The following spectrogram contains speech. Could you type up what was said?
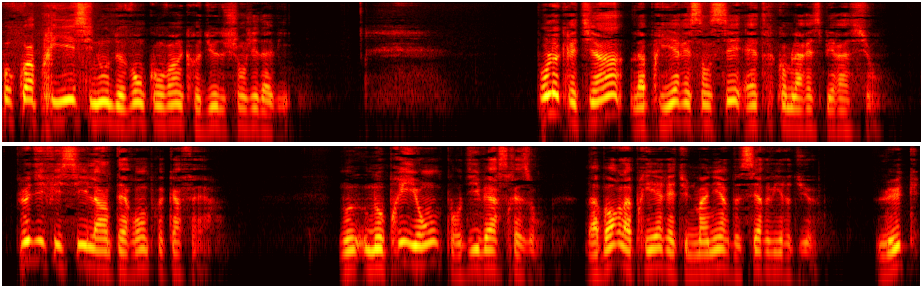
pourquoi prier si nous devons convaincre Dieu de changer d'avis? Pour le chrétien, la prière est censée être comme la respiration, plus difficile à interrompre qu'à faire. Nous, nous, prions pour diverses raisons. D'abord, la prière est une manière de servir Dieu. Luc,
